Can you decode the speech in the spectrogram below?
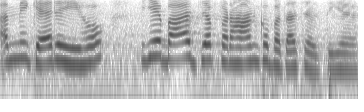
امی کہہ رہی ہو، یہ بات جب فرحان کو پتہ چلتی ہے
